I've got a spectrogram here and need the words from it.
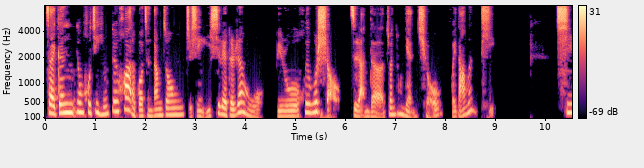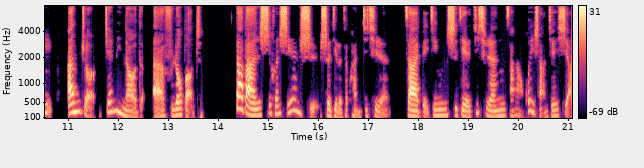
在跟用户进行对话的过程当中执行一系列的任务，比如挥舞手、自然的转动眼球、回答问题。七，Android Gemini F Robot，大阪石衡实验室设计了这款机器人。在北京世界机器人展览会上揭晓，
